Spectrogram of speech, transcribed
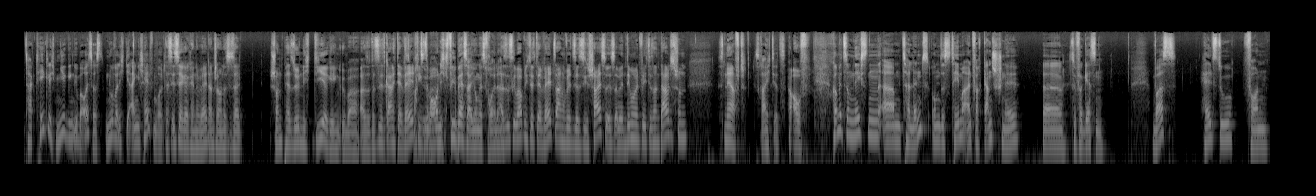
tagtäglich mir gegenüber äußerst, nur weil ich dir eigentlich helfen wollte. das ist ja gar keine Weltanschauung, das ist halt schon persönlich dir gegenüber. Also das ist jetzt gar nicht der Welt es gegenüber. aber auch nicht viel besser, junges Fräulein. Also es ist überhaupt nicht, dass ich der Welt sagen will, dass sie scheiße ist, aber in dem Moment will ich dir sagen, David ist schon, es nervt. es reicht jetzt. Hör auf. Kommen wir zum nächsten ähm, Talent, um das Thema einfach ganz schnell äh, zu vergessen. Was hältst du von,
